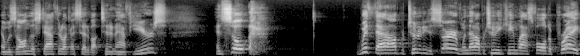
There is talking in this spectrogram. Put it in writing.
and was on the staff there, like I said, about 10 and a half years. And so, with that opportunity to serve, when that opportunity came last fall to pray,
